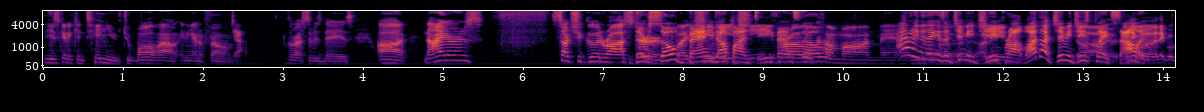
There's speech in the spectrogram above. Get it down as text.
he's gonna continue to ball out in the NFL. Yeah. For the rest of his days. Uh Niners, such a good roster. They're so banged Jimmy up on G, defense, bro, though. Come on, man. I don't even think it's a Jimmy Uh, I G mean, problem. I thought Jimmy G's Uh, played I think solid. I think, what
